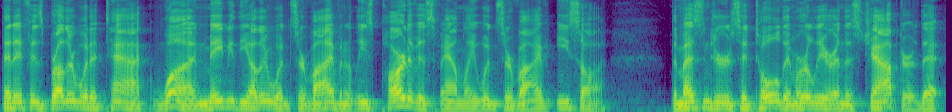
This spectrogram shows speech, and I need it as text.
that if his brother would attack one, maybe the other would survive, and at least part of his family would survive Esau. The messengers had told him earlier in this chapter that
